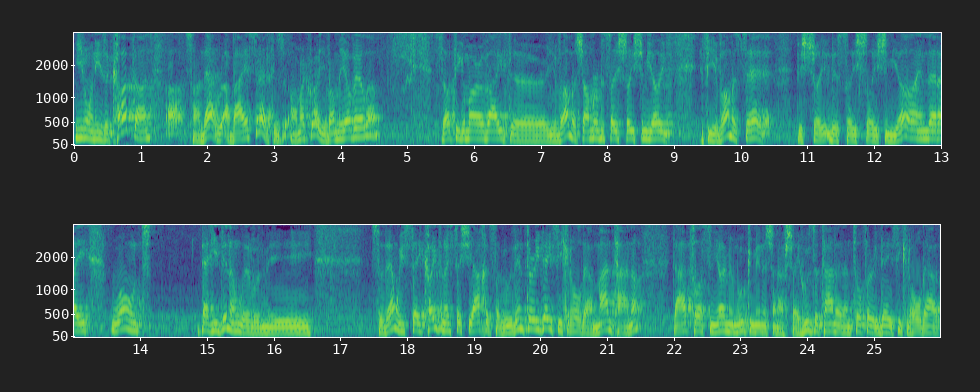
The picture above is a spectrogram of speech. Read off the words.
even when he's a katan? Oh, so on that, Abaya said, because Amakra, Yivam Yavelam. Zakti Gemara Vaiter, uh, Yavama Shamar B'Say Shleishim Yoiv. If Yavama said B'Say Shleishim Yoiv, that I won't, that he didn't live with me, so then we say Kaif and I say Shiachas. Within 30 days he could hold out. Mantana, Who's the Tana that until 30 days he could hold out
